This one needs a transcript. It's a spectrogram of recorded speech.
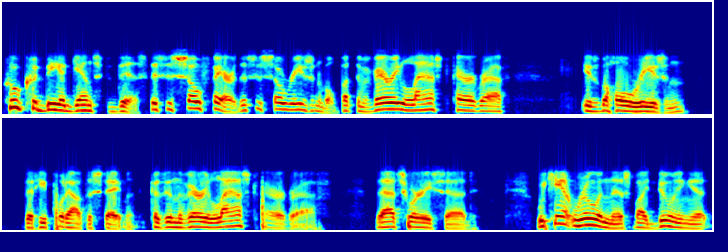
who could be against this? This is so fair. This is so reasonable. But the very last paragraph is the whole reason that he put out the statement. Because in the very last paragraph, that's where he said, We can't ruin this by doing it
